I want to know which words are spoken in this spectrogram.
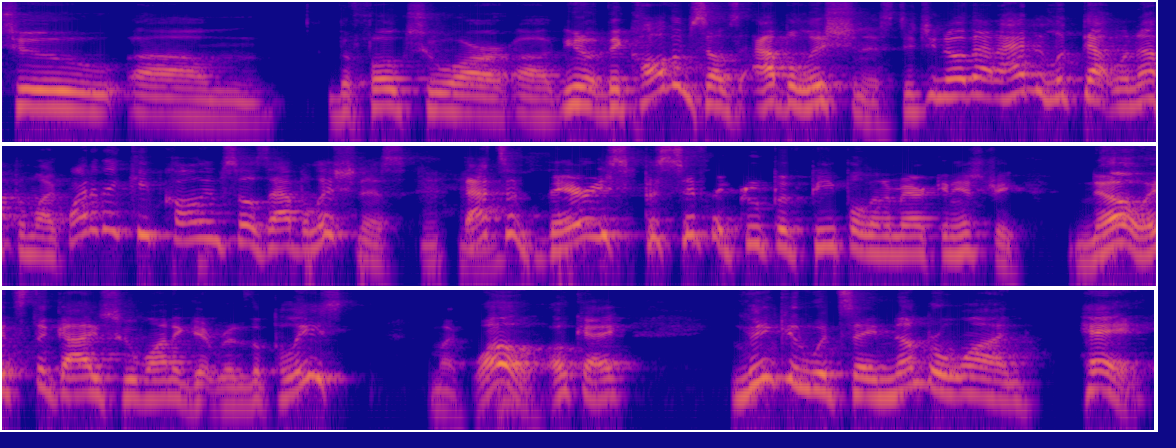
to um, the folks who are, uh, you know, they call themselves abolitionists. Did you know that? I had to look that one up. I'm like, why do they keep calling themselves abolitionists? Mm-hmm. That's a very specific group of people in American history. No, it's the guys who want to get rid of the police. I'm like, whoa, okay. Lincoln would say, number one, hey,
